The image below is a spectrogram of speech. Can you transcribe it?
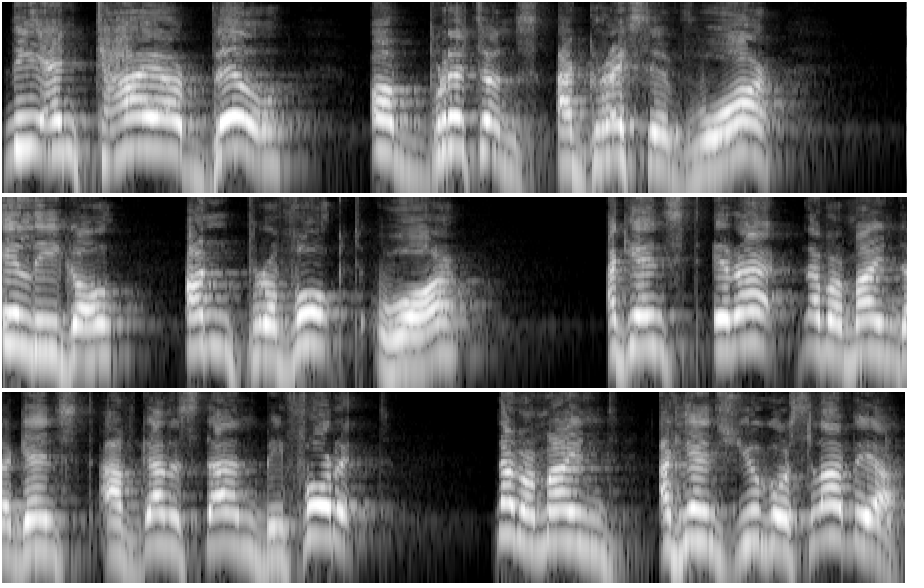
the entire bill of Britain's aggressive war, illegal, unprovoked war against Iraq, never mind against Afghanistan before it, never mind against Yugoslavia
